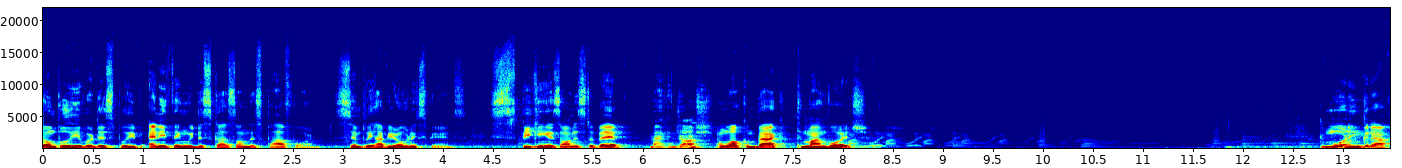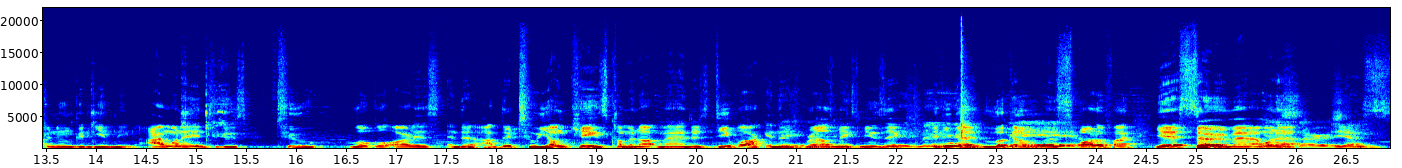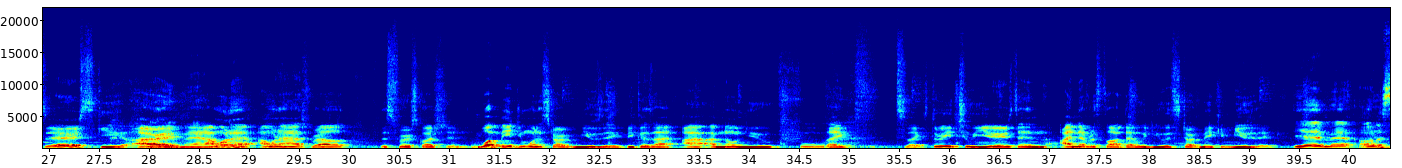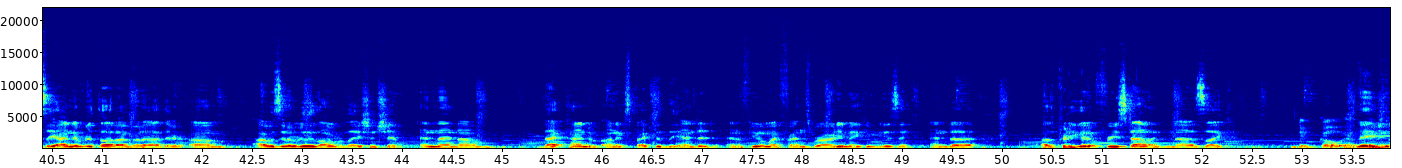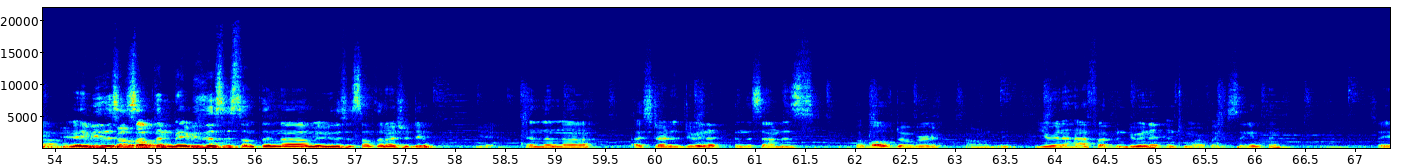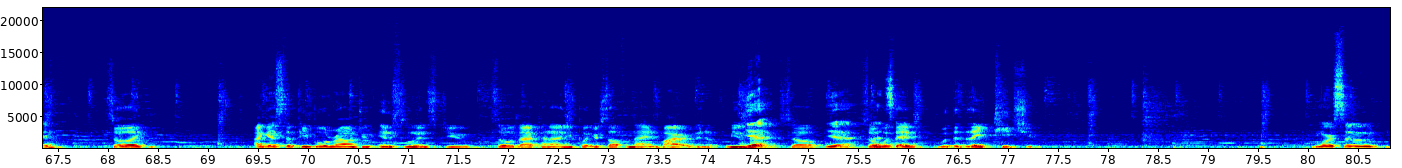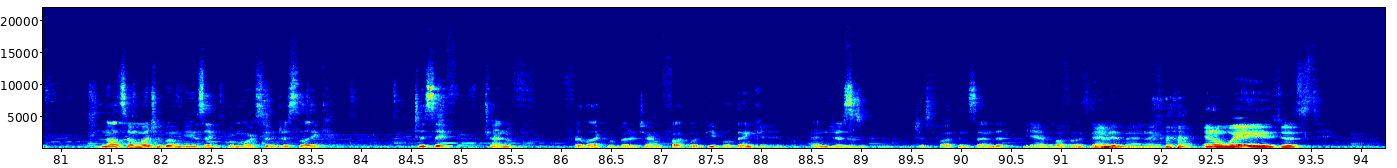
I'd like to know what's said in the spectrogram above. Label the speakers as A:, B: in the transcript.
A: Don't believe or disbelieve anything we discuss on this platform. Simply have your own experience. Speaking is honest to babe,
B: Mac and Josh.
A: and welcome back to Mind Voyage. Good morning, good afternoon, good evening. I want to introduce two local artists, and they're uh, they're two young kings coming up, man. There's D Walk and there's
C: Amen.
A: Rails Makes Music.
C: Amen.
A: If you guys look at them on Spotify, yes sir, man. I wanna,
C: Yes, sir, ski.
A: yes sir, ski. All right, man. I wanna I wanna ask Rail this first question. What made you want to start music? Because I, I I've known you like like three two years, and I never thought that would, you would start making music.
D: Yeah, man. Honestly, I never thought I would either. Um, I was in a really long relationship, and then um, that kind of unexpectedly ended. And a few of my friends were already making music, and uh, I was pretty good at freestyling. And I was like,
C: The goat. at
D: maybe.
A: Yeah.
D: maybe this
A: Go.
D: is something. Maybe this is something. Uh, maybe this is something I should do.
A: Yeah.
D: And then uh, I started doing it, and the sound has evolved over I don't know, the year and a half I've been doing it into more of like a singing thing. So yeah.
A: So like, I guess the people around you influenced you, so that kind of you put yourself in that environment of music.
D: Yeah.
A: So
D: Yeah.
A: so what they what did they teach you?
D: more so not so much about music but more so just like to say kind of for lack of a better term fuck what people think and just mm-hmm. just fucking send it
A: Yeah, fucking
D: Fucking-
A: stand it, man. Like, in a way, it's just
